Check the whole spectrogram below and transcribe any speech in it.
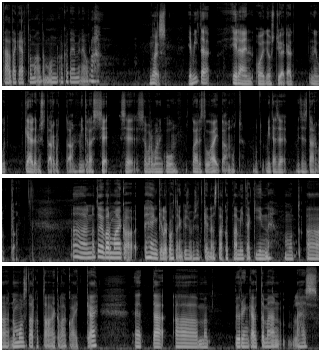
tältä kertomalta mun akateeminen ura. Nice. Ja mitä eläinoikeustyö käy, niin kuin käytännössä tarkoittaa? Minkälaista se, se, se varmaan niin kuin laidasta laitaan, mutta, mutta mitä, se, mitä se tarkoittaa? Aa, no toi on varmaan aika henkilökohtainen kysymys, että kenellä se tarkoittaa mitäkin, mutta no mulla se tarkoittaa aika lailla kaikkea. Että ää, mä pyrin käyttämään lähes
